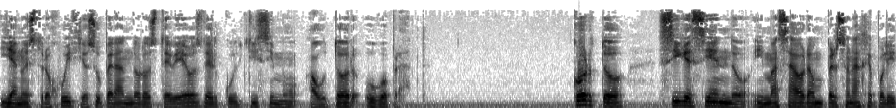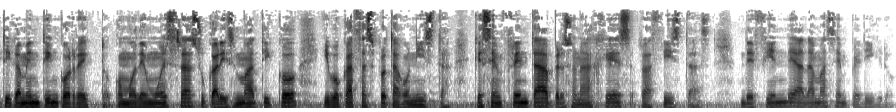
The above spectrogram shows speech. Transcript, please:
y a nuestro juicio superando los tebeos del cultísimo autor Hugo Pratt. Corto sigue siendo, y más ahora, un personaje políticamente incorrecto, como demuestra su carismático y bocazas protagonista, que se enfrenta a personajes racistas, defiende a damas en peligro.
